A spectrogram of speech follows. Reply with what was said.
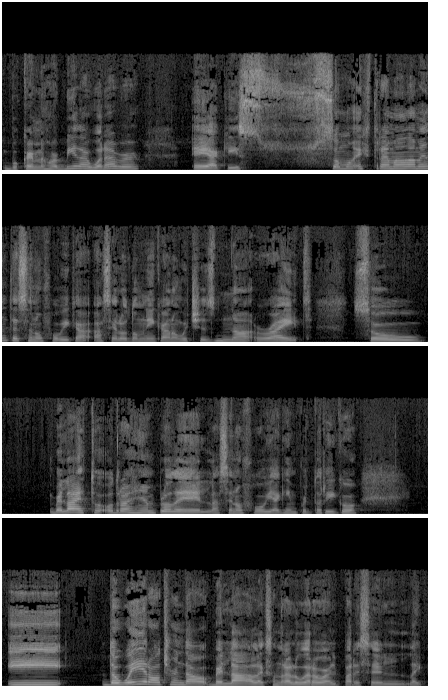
buscar mejor vida, whatever. Eh, aquí somos extremadamente xenofóbicas hacia los dominicanos, which is not right. So, ¿verdad? Esto es otro ejemplo de la xenofobia aquí en Puerto Rico. Y the way it all turned out, ¿verdad? Alexandra Lugaro al parecer, like,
